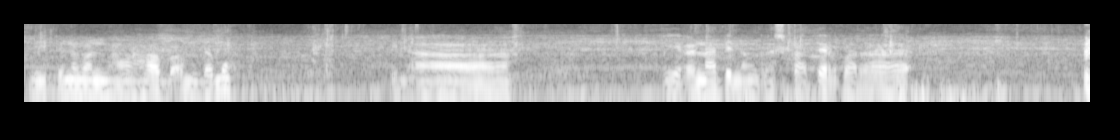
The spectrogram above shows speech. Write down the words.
Dito naman mahahaba ang damo. Pina tira natin ng grass cutter para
